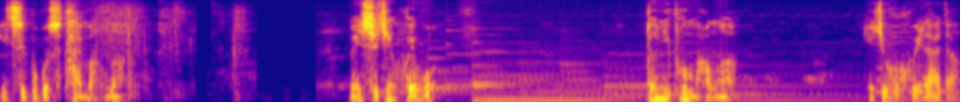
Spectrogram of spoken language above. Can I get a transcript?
你只不过是太忙了。没时间回我，等你不忙了，你就会回来的。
